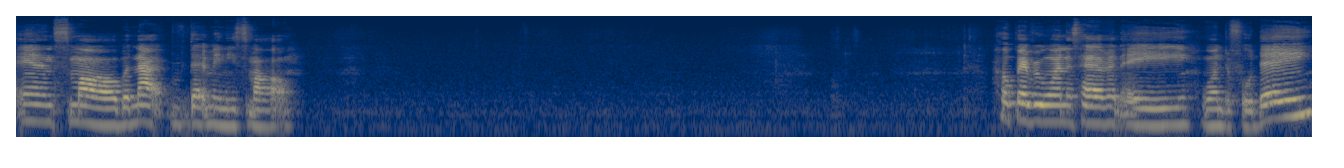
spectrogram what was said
and small, but not that many small. Hope everyone is having a wonderful day.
